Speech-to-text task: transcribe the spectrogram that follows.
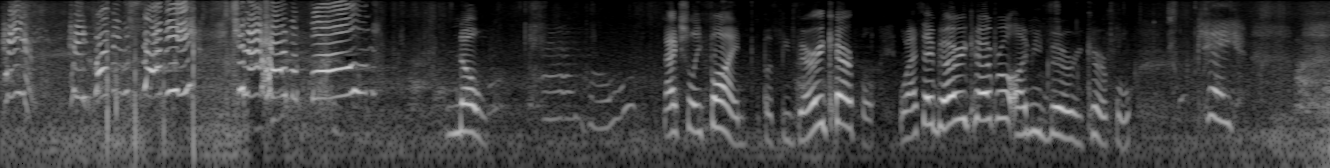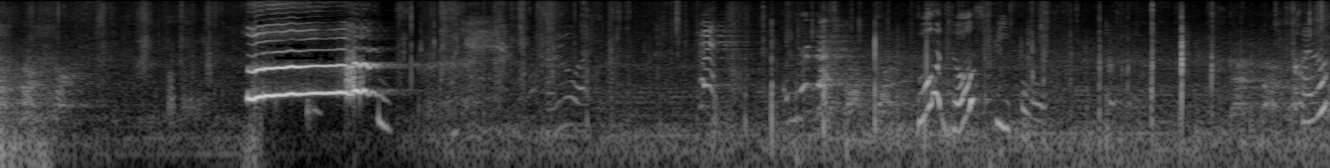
Hey, hey, Bobby Wasabi! Can I have a phone? No. Actually, fine, but be very careful. When I say very careful, I mean very careful. Okay. Who are those people? Can I look?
